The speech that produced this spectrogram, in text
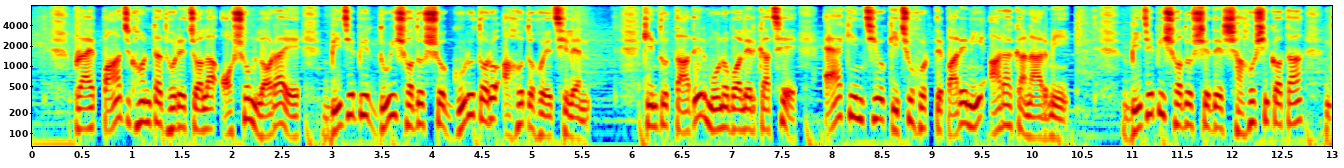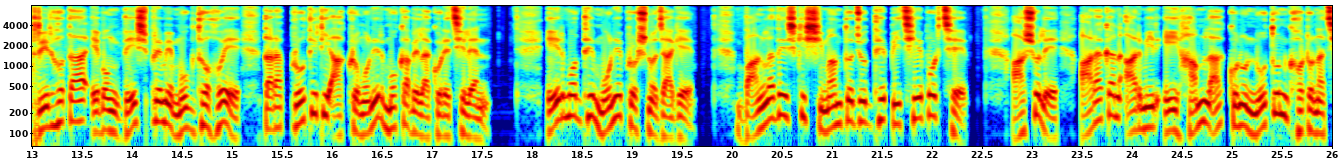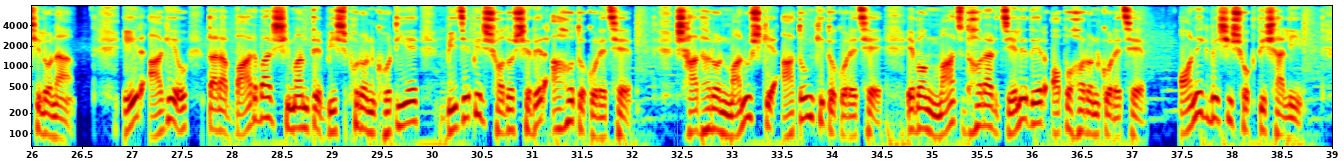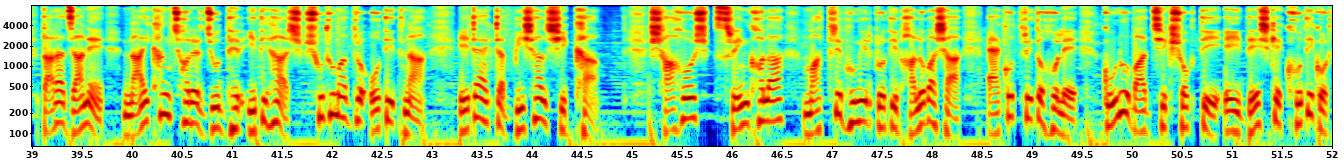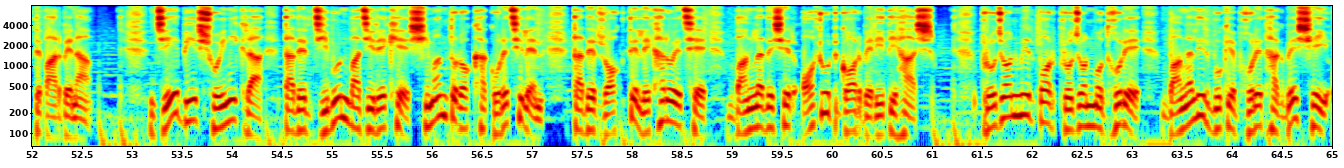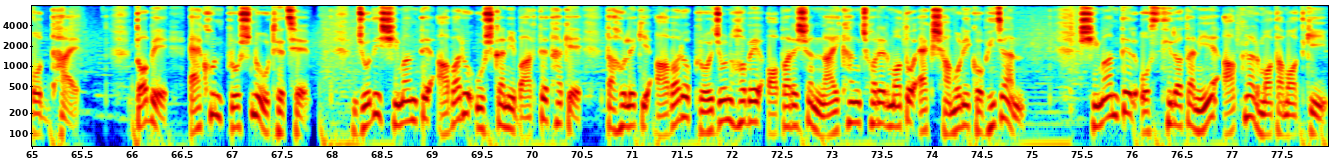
প্রায় পাঁচ ঘণ্টা ধরে চলা অসম লড়াইয়ে বিজেপির দুই সদস্য গুরুতর আহত হয়েছিলেন। কিন্তু তাদের মনোবলের কাছে এক ইঞ্চিও কিছু হতে পারেনি আরাকান আর্মি। বিজেপি সদস্যদের সাহসিকতা, দৃঢ়তা এবং দেশপ্রেমে মুগ্ধ হয়ে তারা প্রতিটি আক্রমণের মোকাবেলা করেছিলেন। এর মধ্যে মনে প্রশ্ন জাগে, বাংলাদেশ কি সীমান্ত যুদ্ধে পিছিয়ে পড়ছে? আসলে আরাকান আর্মির এই হামলা কোনো নতুন ঘটনা ছিল না। এর আগেও তারা বারবার সীমান্তে বিস্ফোরণ ঘটিয়ে বিজেপির সদস্যদের আহত করেছে। সাধারণ মানুষকে আতঙ্কিত করেছে এবং মাছ ধরার জেলেদের অপহরণ করেছে। অনেক বেশি শক্তিশালী। তারা জানে নাইখাং ছরের যুদ্ধের ইতিহাস শুধুমাত্র অতীত না, এটা একটা বিশাল শিক্ষা। সাহস, শৃঙ্খলা, মাতৃভূমির প্রতি ভালোবাসা একত্রিত হলে কোনো বাহ্যিক শক্তি এই দেশকে ক্ষতি করতে পারবে না। যে বীর সৈনিকরা তাদের জীবন বাজি রেখে সীমান্ত রক্ষা করেছিলেন, তাদের রক্তে লেখা রয়েছে বাংলাদেশের অটুট গর্বের ইতিহাস। প্রজন্মের পর প্রজন্ম ধরে বাঙালির বুকে ভরে থাকবে সেই অধ্যায়। তবে এখন প্রশ্ন উঠেছে, যদি সীমান্তে আবারও উস্কানি বাড়তে থাকে, তাহলে কি আবারও প্রয়োজন হবে অপারেশন নাইখাং ছড়ের মতো এক সামরিক অভিযান? সীমান্তের অস্থিরতা নিয়ে আপনার মতামত কি?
